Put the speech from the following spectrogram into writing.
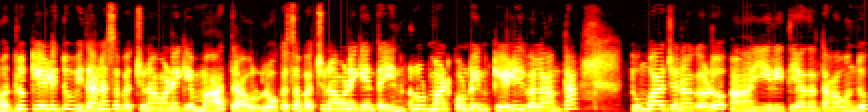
ಮೊದಲು ಕೇಳಿದ್ದು ವಿಧಾನಸಭಾ ಚುನಾವಣೆಗೆ ಮಾತ್ರ. ಅವರು ಲೋಕಸಭಾ ಚುನಾವಣೆಗೆ ಅಂತ ಇನ್ಕ್ಲೂಡ್ ಮಾಡ್ಕೊಂಡು ಏನು ಕೇಳಿಲ್ವಲ್ಲ ಅಂತ ತುಂಬ ಜನಗಳು ಈ ರೀತಿಯಾದಂತಹ ಒಂದು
